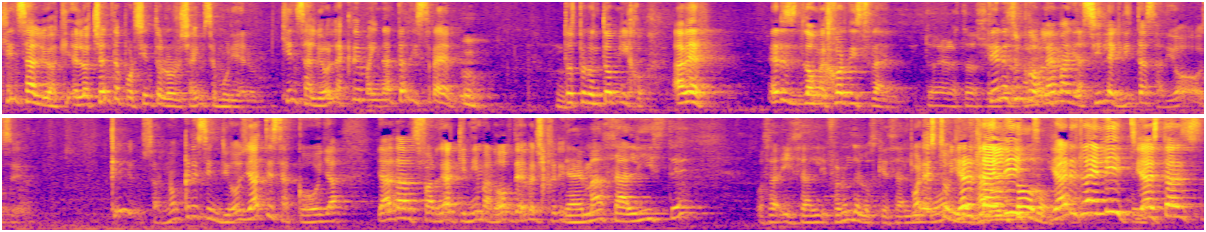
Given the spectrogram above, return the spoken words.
¿Quién salió aquí? El 80% de los Reshaim se murieron. ¿Quién salió? La crema innata de Israel. Entonces preguntó mi hijo, a ver, eres lo mejor de Israel. Tienes un problema y así le gritas a Dios. eh. ¿Qué? O sea, no crees en Dios, ya te sacó, ya, ya Dams Fardea Kinimarov, Deber Y además saliste, o sea, y sali- fueron de los que salieron. Por esto, ya eres la elite, todo. ya eres la elite, ya estás.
